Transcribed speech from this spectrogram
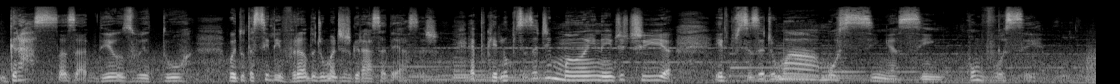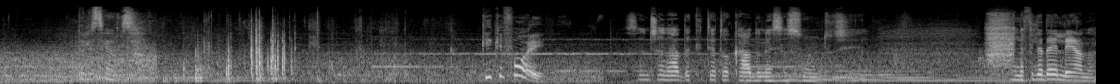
Graças a Deus o Edu, o Edu tá se livrando de uma desgraça dessas. É porque ele não precisa de mãe nem de tia. Ele precisa de uma mocinha assim, como você. Dá licença. O que que foi? Você não tinha nada que ter tocado nesse assunto, tia. Ela é filha da Helena.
